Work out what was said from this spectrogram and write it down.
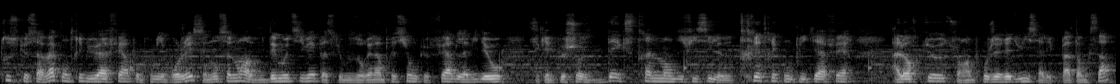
Tout ce que ça va contribuer à faire pour le premier projet, c'est non seulement à vous démotiver parce que vous aurez l'impression que faire de la vidéo, c'est quelque chose d'extrêmement difficile de très très compliqué à faire, alors que sur un projet réduit, ça n'est pas tant que ça.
